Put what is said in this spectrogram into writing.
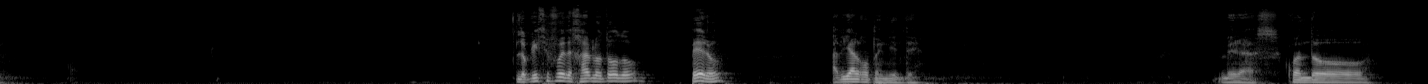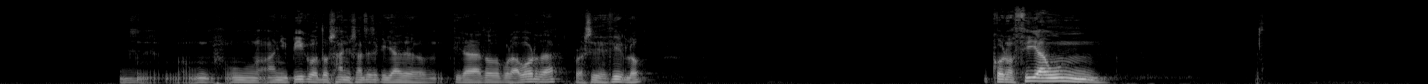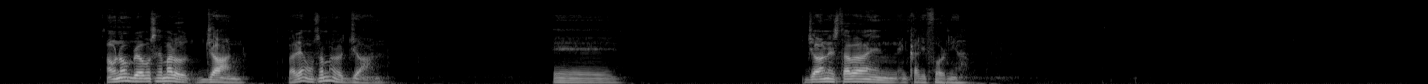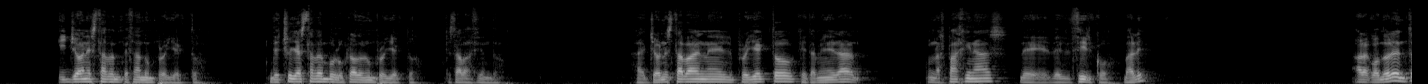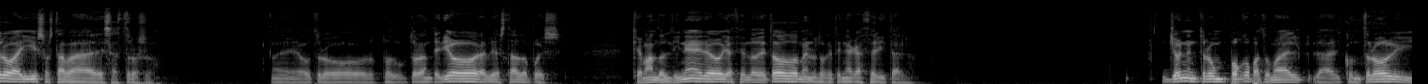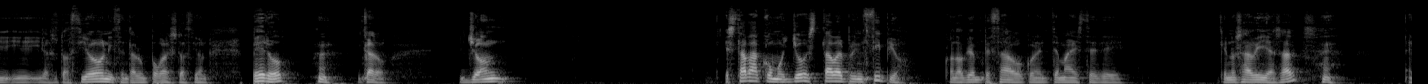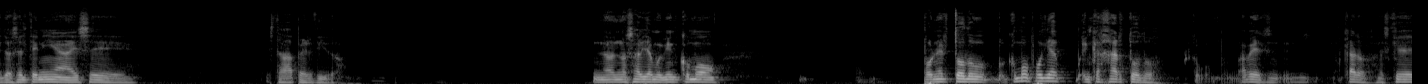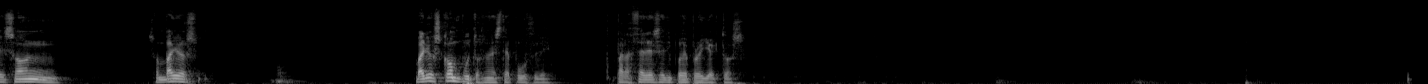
Lo que hice fue dejarlo todo, pero había algo pendiente. Verás, cuando un, año y pico, dos años antes de que ya tirara todo por la borda, por así decirlo, conocí a un... a un hombre, vamos a llamarlo John, ¿vale? Vamos a llamarlo John. Eh, John estaba en, en California. Y John estaba empezando un proyecto. De hecho, ya estaba involucrado en un proyecto que estaba haciendo. John estaba en el proyecto que también era unas páginas del circo, ¿vale? Ahora, cuando él entró ahí, eso estaba desastroso. Eh, otro productor anterior había estado, pues, quemando el dinero y haciendo de todo, menos lo que tenía que hacer y tal. John entró un poco para tomar el, control y, la situación y centrar un poco la situación. Pero, claro, John estaba como yo estaba al principio cuando había empezado con el tema este de que no sabía, ¿sabes? Entonces él tenía ese... estaba perdido. No sabía muy bien cómo poner todo, cómo podía encajar todo. A ver, claro, es que son son varios varios cómputos en este puzzle para hacer ese tipo de proyectos.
